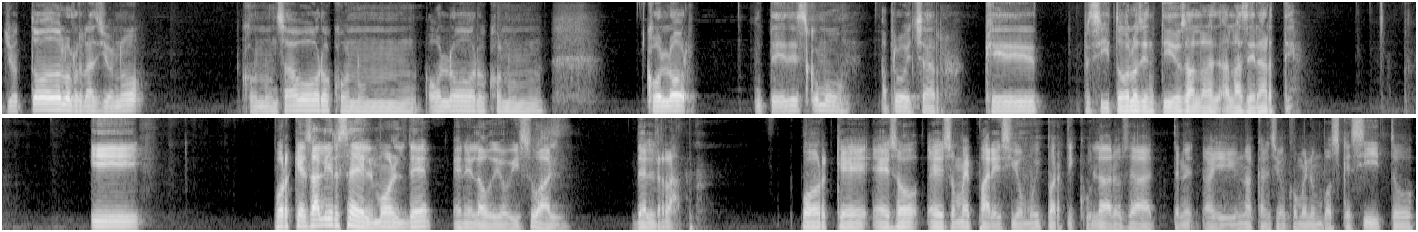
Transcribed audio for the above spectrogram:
yo todo lo relaciono con un sabor o con un olor o con un color. Entonces es como aprovechar que, pues sí, todos los sentidos al, al hacer arte. Y ¿Por qué salirse del molde en el audiovisual del rap? Porque eso, eso me pareció muy particular. O sea, hay una canción como en un bosquecito,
